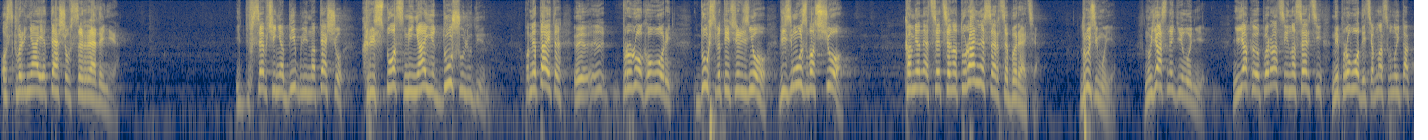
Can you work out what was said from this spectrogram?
Оскверняє те, що всередині. І все вчення Біблії на те, що Христос міняє душу людини. Пам'ятаєте, е, е, пророк говорить, Дух Святий через нього, візьму з вас що? Кам'яне, це, це натуральне серце береться. Друзі мої, ну ясне діло, ні. Ніякої операції на серці не проводиться, в нас воно і так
